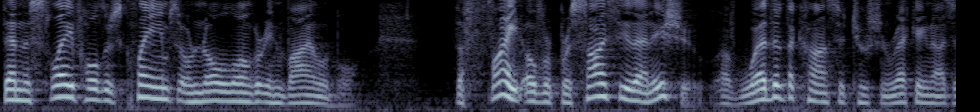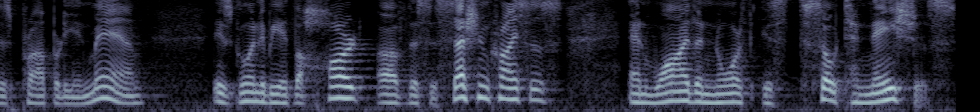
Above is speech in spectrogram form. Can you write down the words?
then the slaveholder's claims are no longer inviolable. The fight over precisely that issue of whether the Constitution recognizes property in man is going to be at the heart of the secession crisis and why the North is so tenacious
